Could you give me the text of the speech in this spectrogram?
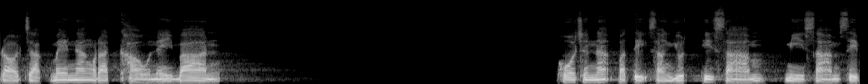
เราจักไม่นั่งรัดเข่าในบ้าน โภชนะปฏิสังยุตที่สามมีสามสิบ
